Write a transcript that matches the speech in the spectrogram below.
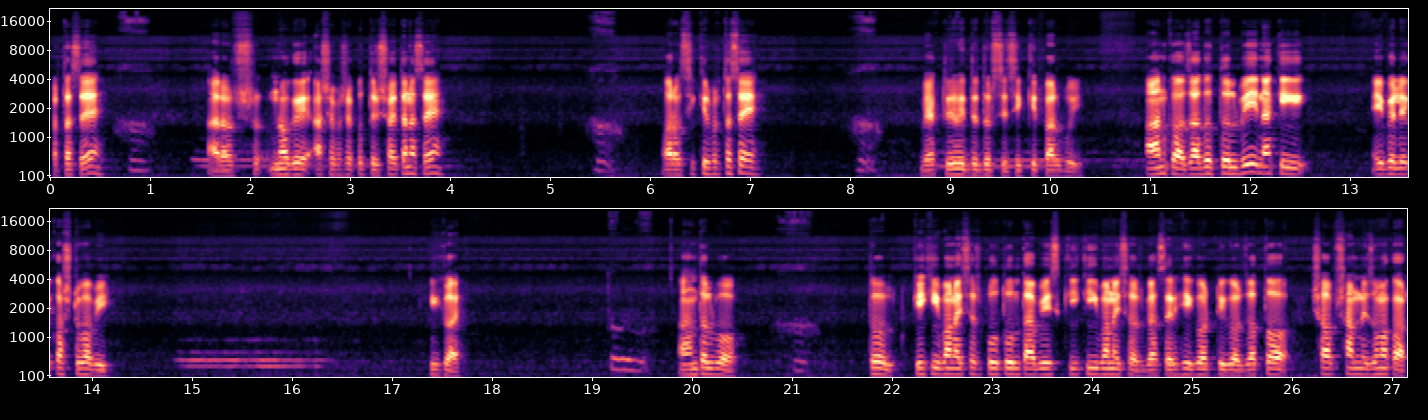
পারতাছে হ আর নগে আশেপাশে কুত্তির শয়তান আছে? হ ওরাও সিক্কির পারতাছে হ ব্যাকটেরিয়া হইতে ধরছে সিক্কির পারবই। আন ক জাদু তুলবি নাকি এই পেলে কষ্ট পাবি? কি কয়? আন তুলবো? হ তুল। কি কি বানাইছস পুতুল তাবিজ কি কি বানাইছস? গাছের হিগর টিগর যত সব সামনে জমা কর।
